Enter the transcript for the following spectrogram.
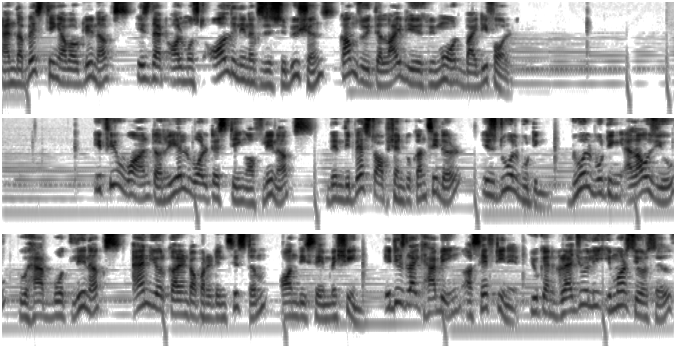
And the best thing about Linux is that almost all the Linux distributions comes with a live USB mode by default. If you want a real world testing of Linux, then the best option to consider is dual booting. Dual booting allows you to have both Linux and your current operating system on the same machine. It is like having a safety net. You can gradually immerse yourself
